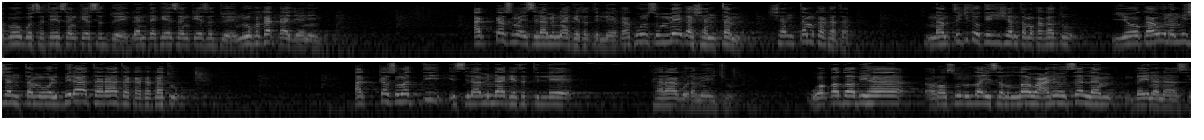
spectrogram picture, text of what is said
aboo gosa teessan keessa du'e ganda keessan keessa du'e nuu kakadhaa jedhaniin akkasuma islaaminaa keessatti illee kakuun sun meeqa shantam shantam kakatan namtichi tokkichi shantama kakatu yookaan namni shantama wal biraa taraa takka kakatu akkasumatti islaaminaa keessatti illee karaa godhame jechuudha. وقضى بها رسول الله صلى الله عليه وسلم بين ناس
